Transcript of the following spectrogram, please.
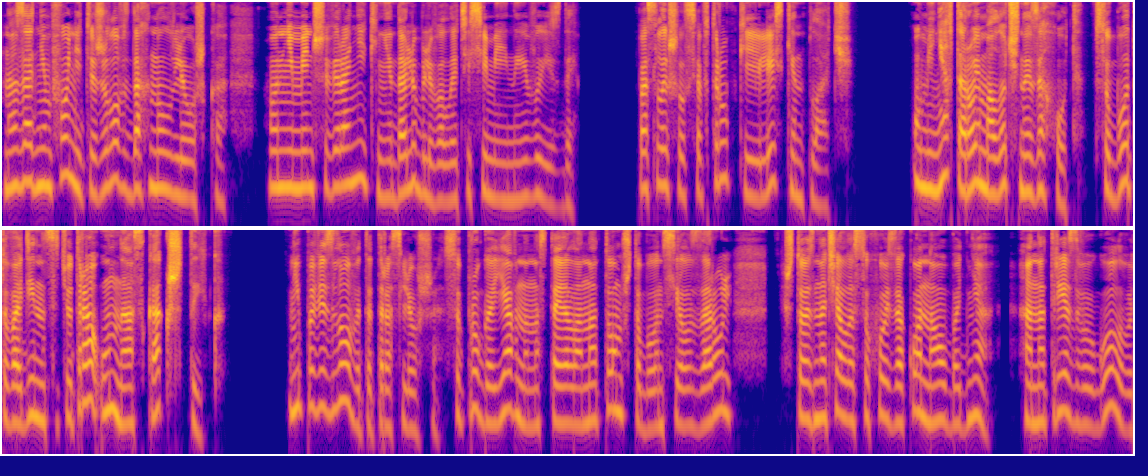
На заднем фоне тяжело вздохнул Лёшка. Он не меньше Вероники недолюбливал эти семейные выезды. Послышался в трубке Леськин плач. «У меня второй молочный заход. В субботу в 11 утра у нас как штык». Не повезло в этот раз Лёше. Супруга явно настояла на том, чтобы он сел за руль, что означало сухой закон на оба дня, а на трезвую голову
